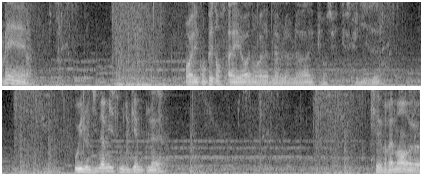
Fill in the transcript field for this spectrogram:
Merde Ouais, les compétences Aeon, ouais, blablabla. Et puis ensuite, qu'est-ce que je disais Oui, le dynamisme du gameplay. Qui est vraiment... Euh,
